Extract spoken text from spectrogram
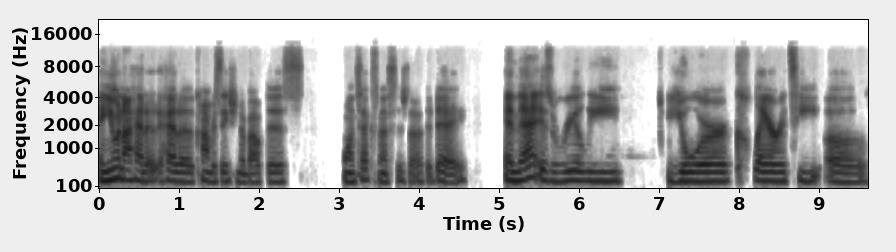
and you and I had a had a conversation about this on text message the other day, and that is really your clarity of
